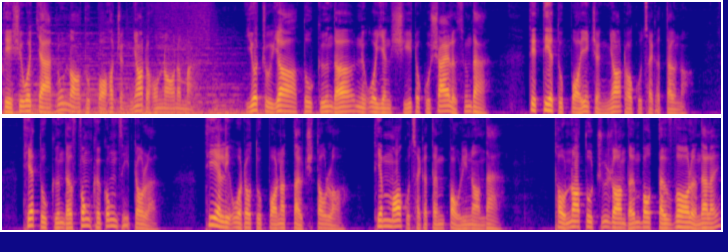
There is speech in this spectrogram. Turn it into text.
thì sư vợ cha nú nọ tụ bỏ họ chẳng nhớ được họ nọ đó mà yo chủ yo, tu cứ đó nữ ô yên sĩ đó cụ sai là xứng đà. Thì tiệt tu bỏ yên chẳng nhỏ đó cụ sai cái tờ nó thiết tu cứ đó phong khởi công gì to là thiết li ô đó tu bỏ nó tờ chỉ to lò. Thiết mỏ cụ sai cái tấm bảo li non đà. Thầu nó tu chú ron tấm bao tờ vo lần đà lấy.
